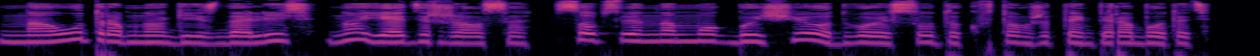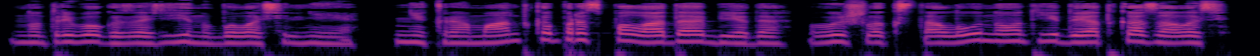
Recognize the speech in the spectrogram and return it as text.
На утро многие сдались, но я держался. Собственно, мог бы еще двое суток в том же темпе работать, но тревога за Зину была сильнее. Некромантка проспала до обеда, вышла к столу, но от еды отказалась.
